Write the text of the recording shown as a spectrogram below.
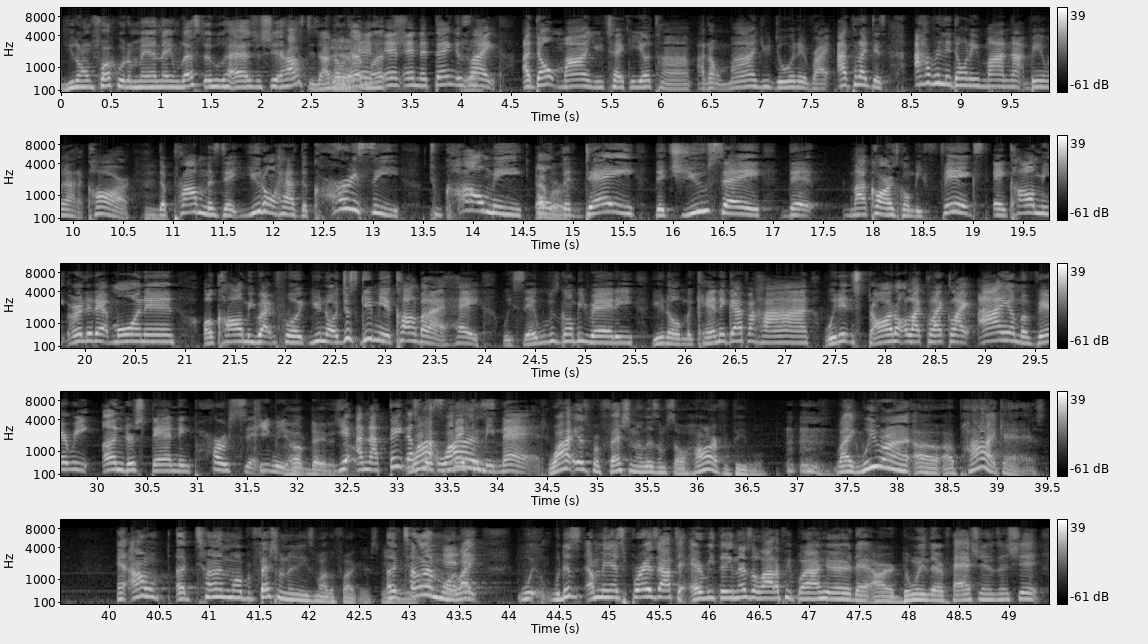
you don't fuck with a man named Lester who has your shit hostage. I know Yeah. that and, much. and and the thing is Yeah. like I don't mind you taking your time. I don't mind you doing it right. I feel like this. I really don't even mind not being without a car. Hmm. The problem is that you don't have the courtesy to call me Ever. on the day that you say that my car is gonna be fixed and call me early that morning or call me right before, you know, just give me a call and be like, hey, we said we was gonna be ready, you know, mechanic got behind, we didn't start on, like, like, like, I am a very understanding person. Keep me updated. Yeah, though. and I think that's Why- what's why making is- me mad. Why is professionalism so hard for people? like we run a, a podcast and I'm a ton more professional than these motherfuckers. A mm-hmm. ton more. And- like, w- w- this, I mean, it spreads out to everything. There's a lot of people out here that are doing their passions and shit.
